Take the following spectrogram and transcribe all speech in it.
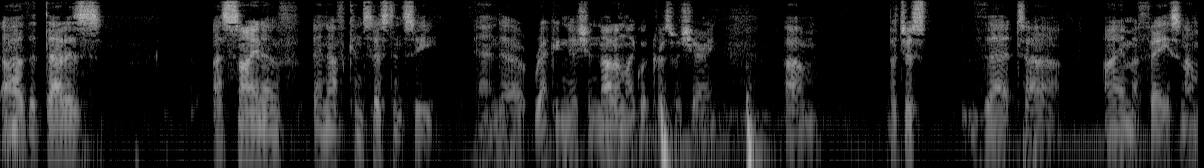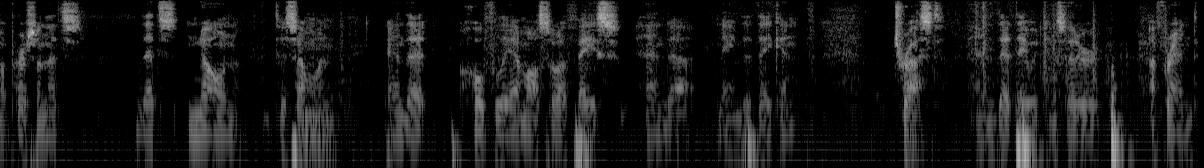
Uh, that that is a sign of enough consistency and uh, recognition, not unlike what Chris was sharing, um, but just that uh, I am a face and I'm a person that's that's known to someone, and that hopefully I'm also a face and a name that they can trust and that they would consider a friend.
